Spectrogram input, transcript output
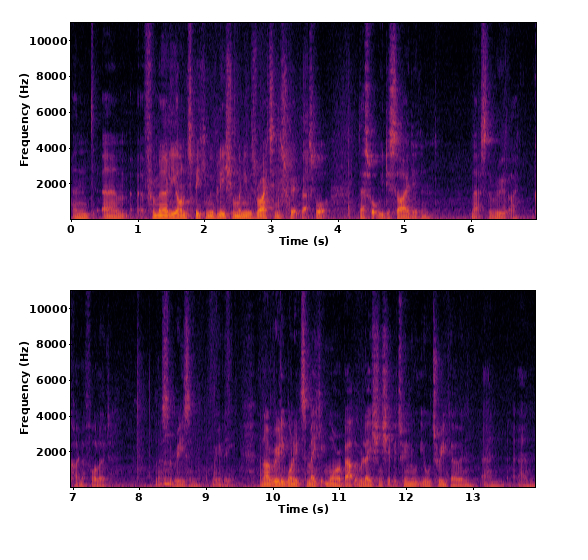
And um, from early on, speaking with Leeshon when he was writing the script, that's what that's what we decided, and that's the route I kind of followed. That's the Mm. reason, really. And I really wanted to make it more about the relationship between the alter ego and and, and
